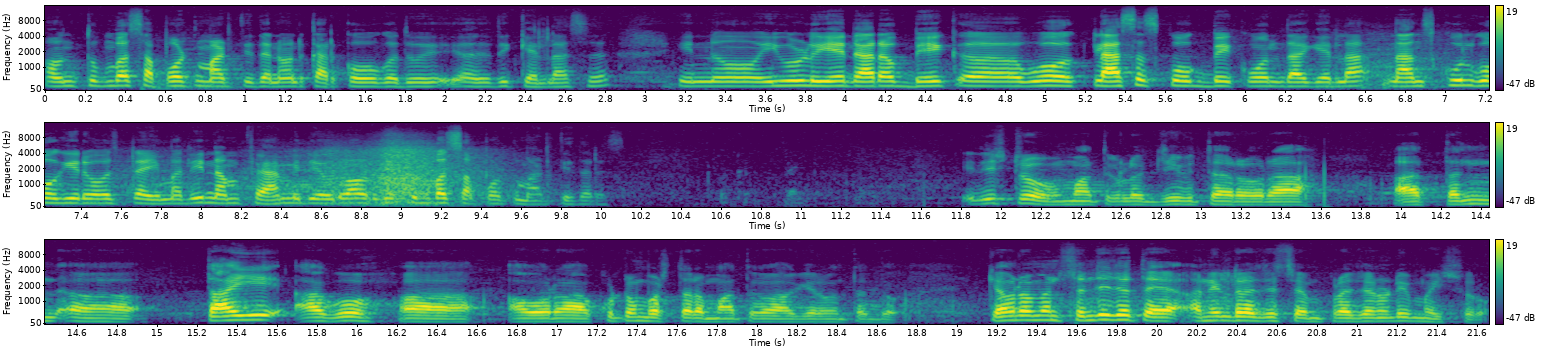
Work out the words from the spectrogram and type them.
ಅವ್ನು ತುಂಬ ಸಪೋರ್ಟ್ ಮಾಡ್ತಿದ್ದಾನೆ ಅವ್ನು ಕರ್ಕೊ ಹೋಗೋದು ಅದಕ್ಕೆಲ್ಲ. ಸರ್ ಇನ್ನು ಇವಳು ಏನಾರ ಬೇಕು, ಓ ಕ್ಲಾಸಸ್ಗೆ ಹೋಗಬೇಕು ಅಂದಾಗೆಲ್ಲ ನಾನು ಸ್ಕೂಲ್ಗೆ ಹೋಗಿರೋ ಟೈಮಲ್ಲಿ ನಮ್ಮ ಫ್ಯಾಮಿಲಿಯವರು ಅವ್ರಿಗೆ ತುಂಬ ಸಪೋರ್ಟ್ ಮಾಡ್ತಿದ್ದಾರೆ ಸರ್ ಇದಿಷ್ಟು ಮಾತುಗಳು ಜೀವಿತಾರವರ ತನ್ ತಾಯಿ ಹಾಗೂ ಅವರ ಕುಟುಂಬಸ್ಥರ ಮಾತು ಆಗಿರುವಂಥದ್ದು ಕ್ಯಾಮ್ರಾಮನ್ ಸಂಜೆ ಜೊತೆ ಅನಿಲ್ ರಾಜೇಶ್ ಎಂ ಪ್ರಜಾನುಡಿ ಮೈಸೂರು.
